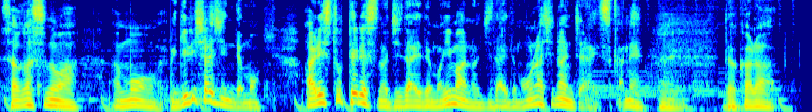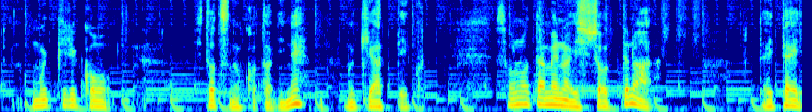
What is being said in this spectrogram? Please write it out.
探すのはもうギリシャ人でもアリストテレスの時代でも今の時代でも同じなんじゃないですかね、はい、だから思いっきりこう一つのことにね向き合っていく。そのための一生っていうのは大体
